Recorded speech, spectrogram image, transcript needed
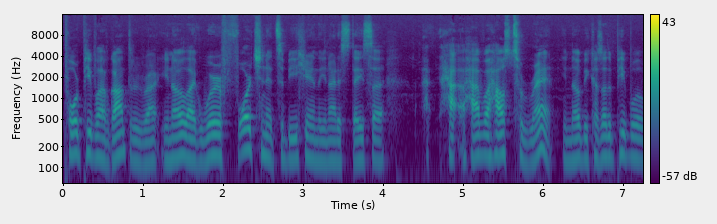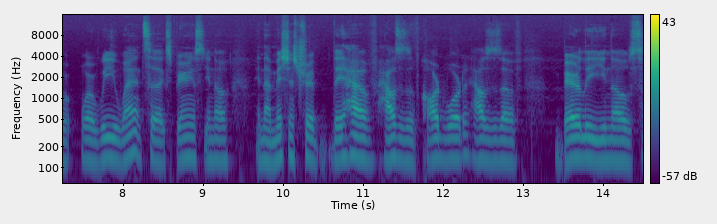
poor people have gone through, right? You know, like we're fortunate to be here in the United States to ha- have a house to rent, you know, because other people where we went to experience, you know, in that missions trip, they have houses of cardboard, houses of barely, you know, s-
